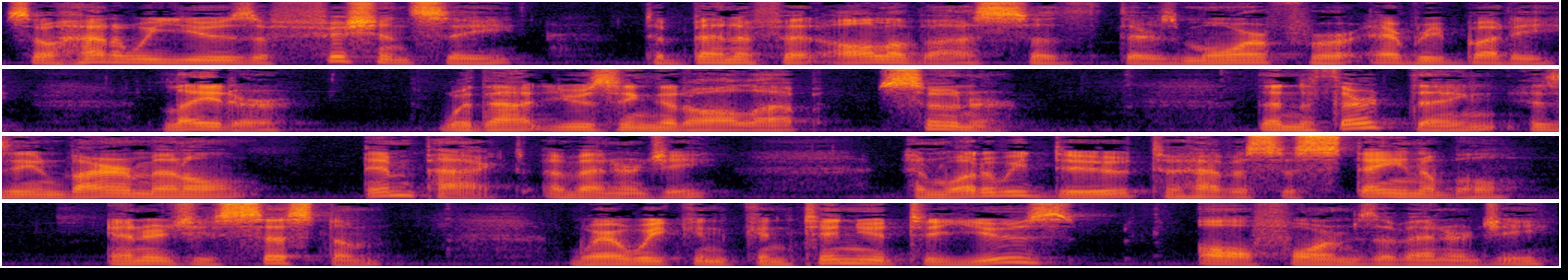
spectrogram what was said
So, how do we use efficiency to benefit all of us so that there's more for everybody later without using it all up sooner. Then the third thing is the environmental impact of energy. And what do we do to have a sustainable energy system where we can continue to use all forms of energy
